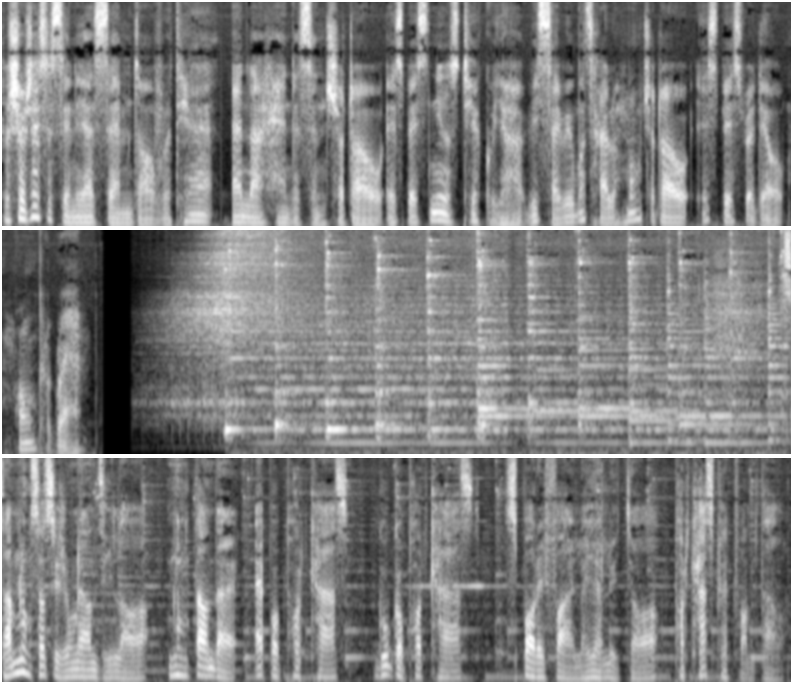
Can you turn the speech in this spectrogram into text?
ตัวช่วยเสียเนี่ยแซมดอวเทียแอนนาแฮนเดอร์สันชดเอาเอสเปซนิวส์เทียกุยาวิสัยวิวัฒน์หลงมองชดเอาเอสเปซเรดิโอมองโปรแกรมสามลงสัสิรงนานสีหลอลงตอนแต่ Apple Podcast Google Podcast Spotify และยาหรือจอ Podcast Platform เตา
